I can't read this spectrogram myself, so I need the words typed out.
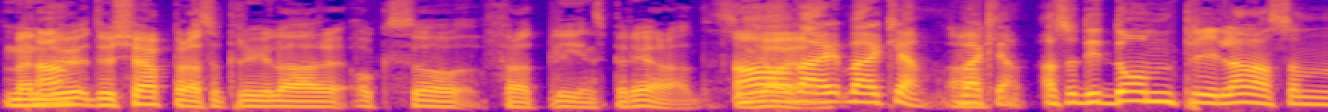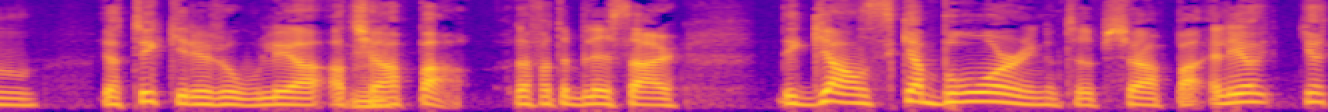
Men Ja. du, du köper alltså prylar också för att bli inspirerad? Ja, ver verkligen, verkligen. Alltså det är de prylarna som jag tycker är roliga att Mm. köpa. Därför att det blir så här, det är ganska boring att typ köpa, eller jag, jag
